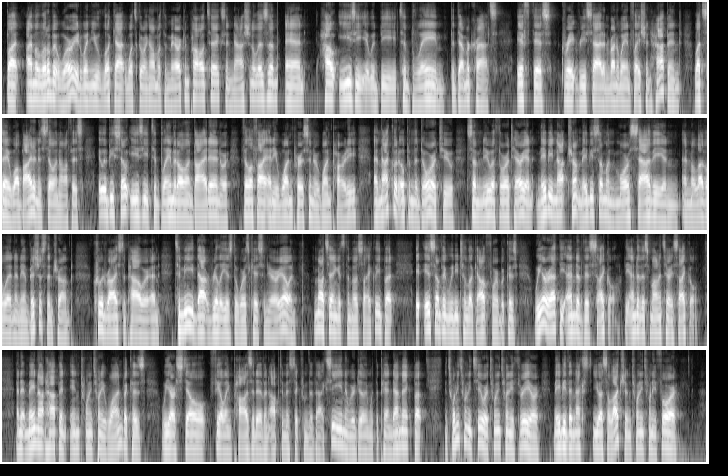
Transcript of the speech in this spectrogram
but I'm a little bit worried when you look at what's going on with American politics and nationalism and how easy it would be to blame the Democrats if this great reset and runaway inflation happened, let's say while Biden is still in office, it would be so easy to blame it all on Biden or vilify any one person or one party. And that could open the door to some new authoritarian, maybe not Trump, maybe someone more savvy and, and malevolent and ambitious than Trump could rise to power. And to me, that really is the worst case scenario. And I'm not saying it's the most likely, but it is something we need to look out for because we are at the end of this cycle, the end of this monetary cycle. And it may not happen in 2021 because we are still feeling positive and optimistic from the vaccine and we're dealing with the pandemic. But in 2022 or 2023, or maybe the next US election, 2024,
